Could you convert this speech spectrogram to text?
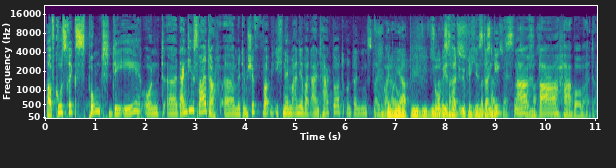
auf cruistricks.de und äh, dann ging es weiter äh, mit dem Schiff. Ich nehme an, ihr wart einen Tag dort und dann ging es gleich weiter. Genau, ja, wie, wie, wie so wie es halt, halt üblich ist. Dann halt ging es nach Bar Harbor weiter.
